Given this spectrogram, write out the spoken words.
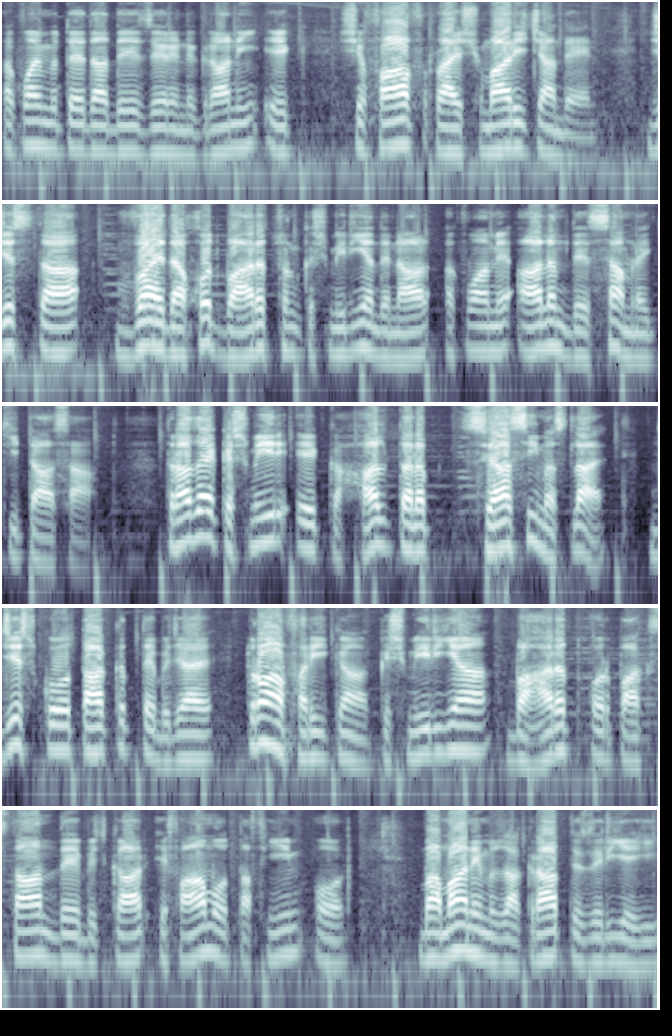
اقوام متحدہ دے زیر نگرانی ایک شفاف رائے شماری چاہتے ہیں جس کا وعدہ خود بھارت سن کشمیریاں دے نال اقوام عالم دے سامنے کیتا سا۔ تنازع کشمیر ایک حل طلب سیاسی مسئلہ ہے، جس کو طاقت کے بجائے ترواں فریقاں کشمیریاں، بھارت اور پاکستان دے بچکار افہام و تفہیم اور بامان مذاکرات کے ذریعے ہی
